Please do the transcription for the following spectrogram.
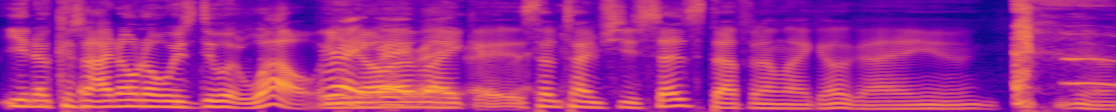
you know, because I don't always do it well. You know, right, I'm right, like, uh, sometimes she says stuff, and I'm like, okay, you know, you know,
